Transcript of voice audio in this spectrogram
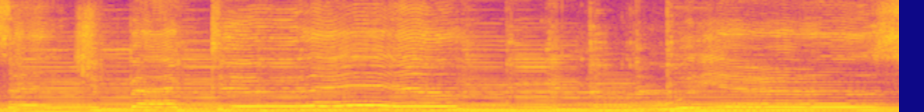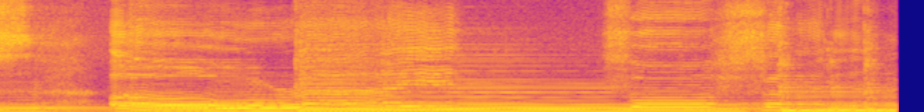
sent you back to them. Whittiers, alright for fighting.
